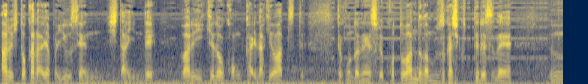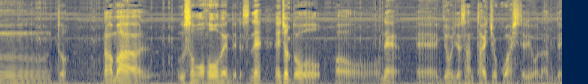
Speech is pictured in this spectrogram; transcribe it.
ある人からやっぱ優先したいんで悪いけど今回だけはっつって。で今度ねそれ断るのが難しくってですねうーんと。だからまあ嘘も方便でですね。ちょっとね、えー、行者さん体調壊してるようなんで、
